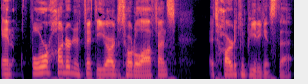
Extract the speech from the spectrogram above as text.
and 450 yards of total offense. It's hard to compete against that.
